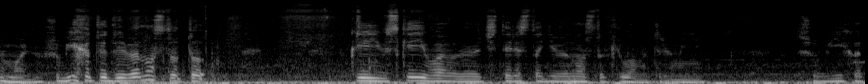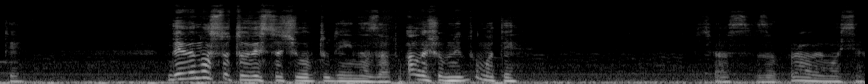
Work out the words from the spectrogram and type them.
Нормально. Щоб їхати 90, то Київ, з Києва е, 490 кілометрів мені. Щоб їхати. 90 то вистачило б туди і назад. Але щоб не думати, зараз заправимося.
